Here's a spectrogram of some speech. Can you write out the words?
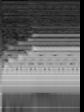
Bye.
